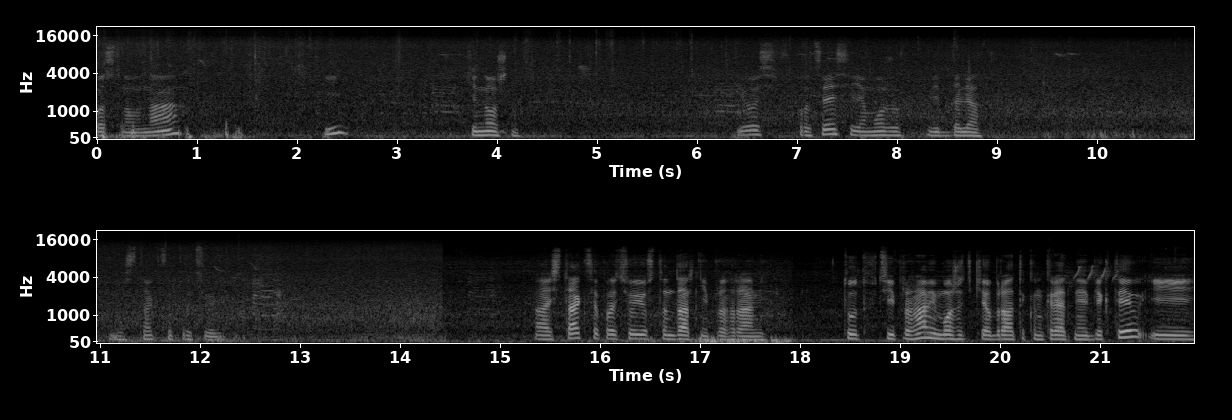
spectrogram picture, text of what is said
основна і кіношна. І ось в процесі я можу віддаляти. Ось так це працює. А ось так це працює у стандартній програмі. Тут в цій програмі можна тільки обрати конкретний об'єктив і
